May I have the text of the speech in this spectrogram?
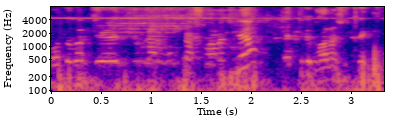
গতবার যে দুর্গার মুখটা শোয়ানো ছিল এর থেকে ভালো সেটা দেখতে।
